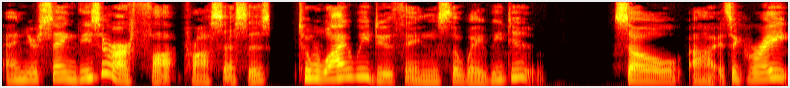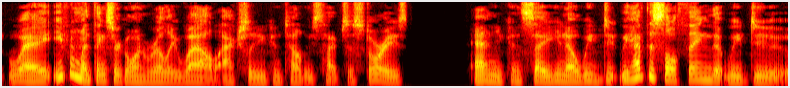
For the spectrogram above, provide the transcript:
and you're saying these are our thought processes to why we do things the way we do. So uh, it's a great way, even when things are going really well. Actually, you can tell these types of stories and you can say, you know, we do, we have this little thing that we do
